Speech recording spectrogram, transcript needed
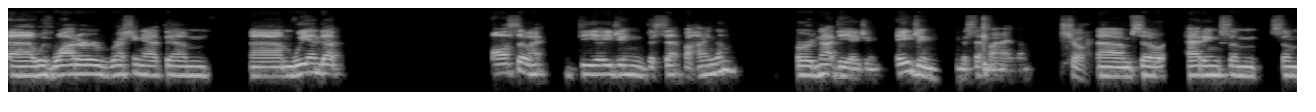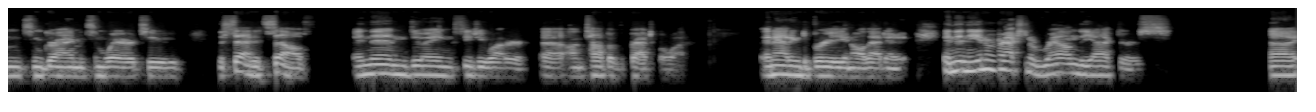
uh, with water rushing at them. Um, we end up also de-aging the set behind them, or not de-aging, aging the set behind them. Sure. Um, so adding some some some grime and some wear to the set itself, and then doing CG water uh, on top of the practical water, and adding debris and all that in it. And then the interaction around the actors uh,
